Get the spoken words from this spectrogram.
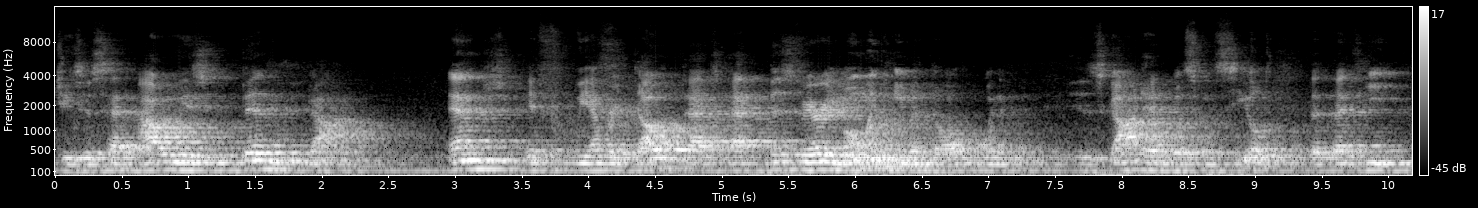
Jesus had always been God. And if we ever doubt that at this very moment, even though when his Godhead was concealed, that, that he,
